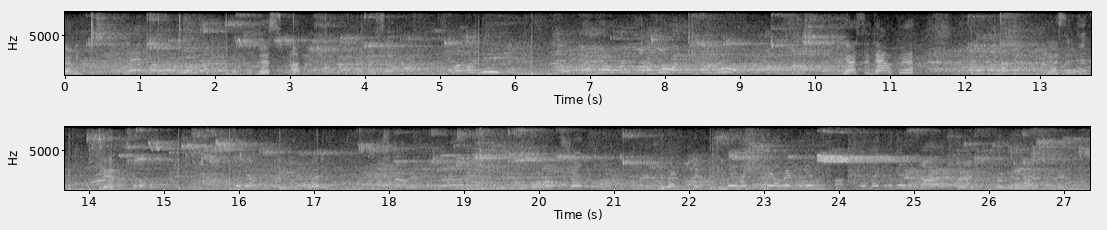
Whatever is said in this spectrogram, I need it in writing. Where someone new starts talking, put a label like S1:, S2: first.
S1: Jeremy? This, up. Yeah, sit down, clear. Yeah, sit. Yeah.
S2: Sit down. You ready? Warm up, stretch. You ready? Yeah. You been hiking today already again? Huh? You been hiking again?
S3: Nah, I, I,
S2: I,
